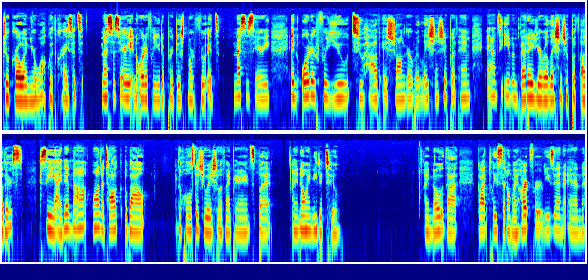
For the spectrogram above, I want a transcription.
to grow in your walk with Christ. It's necessary in order for you to produce more fruit. It's necessary in order for you to have a stronger relationship with Him and to even better your relationship with others. See, I did not want to talk about the whole situation with my parents, but I know I needed to. I know that God placed it on my heart for a reason, and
